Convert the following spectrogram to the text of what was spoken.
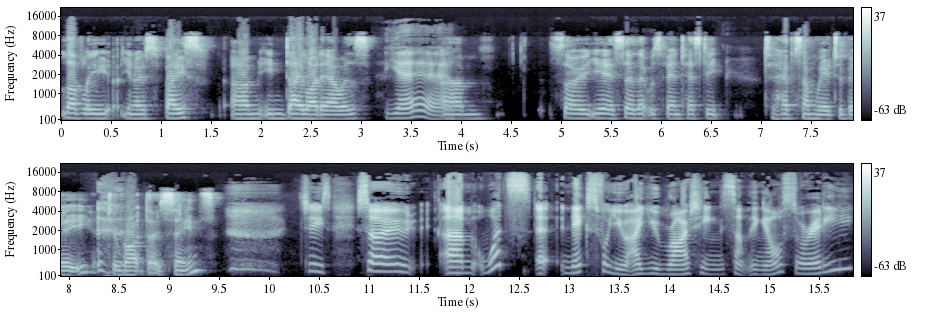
lovely, you know, space um, in daylight hours. Yeah. Um, so yeah, so that was fantastic to have somewhere to be to write those scenes. Jeez. So, um, what's uh, next for you? Are you writing something else already?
